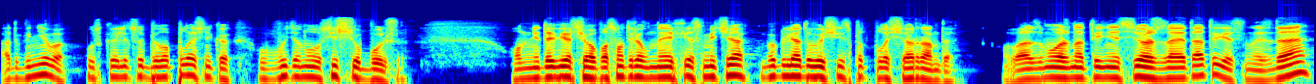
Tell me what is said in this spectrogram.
От гнева узкое лицо белоплащника вытянулось еще больше. Он недоверчиво посмотрел на эфес меча, выглядывающий из-под плаща Ранда. «Возможно, ты несешь за это ответственность, да?»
